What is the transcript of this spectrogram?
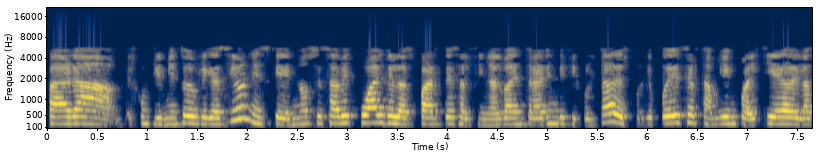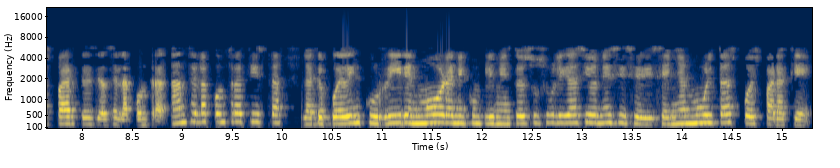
para el cumplimiento de obligaciones, que no se sabe cuál de las partes al final va a entrar en dificultades, porque puede ser también cualquiera de las partes, ya sea la contratante o la contratista, la que puede incurrir en mora en el cumplimiento de sus obligaciones y se diseñan multas, pues para que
